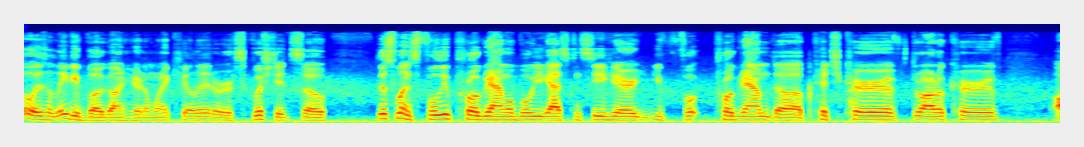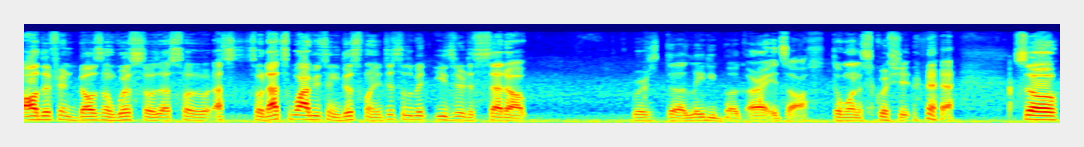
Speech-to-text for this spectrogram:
oh, there's a ladybug on here, I don't want to kill it or squish it. So this one's fully programmable. You guys can see here, you program the pitch curve, throttle curve, all different bells and whistles. That's so, that's, so that's why I'm using this one. It's just a little bit easier to set up. Where's the ladybug? All right, it's off. Don't want to squish it. so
